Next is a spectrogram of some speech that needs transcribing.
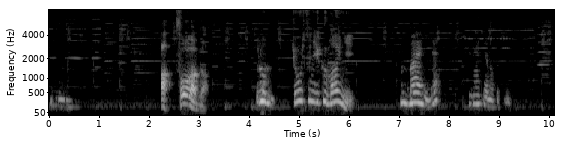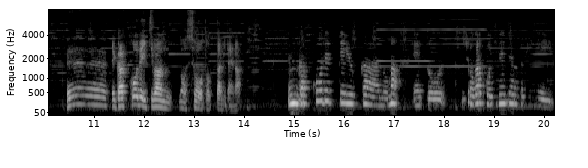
あそうなんだうん。うん。教室に行く前に？うん、前にね、1年生の時。ええ学校で一番の賞を取ったみたいな？うん、学校でっていうか、あの、まあ、えっ、と、小学校1年生の時に、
